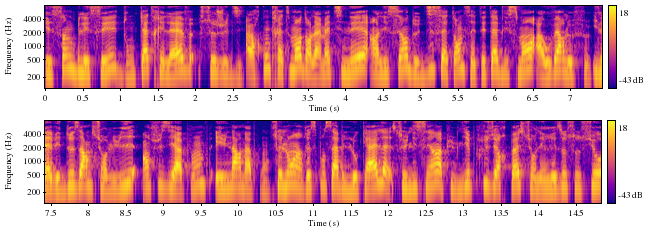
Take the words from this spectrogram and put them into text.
et 5 blessés, dont 4 élèves, ce jeudi. Alors concrètement, dans la matinée, un lycéen de 17 ans de cet établissement a ouvert le feu. Il avait deux armes sur lui, un fusil pompe et une arme à poing. Selon un responsable local, ce lycéen a publié plusieurs posts sur les réseaux sociaux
